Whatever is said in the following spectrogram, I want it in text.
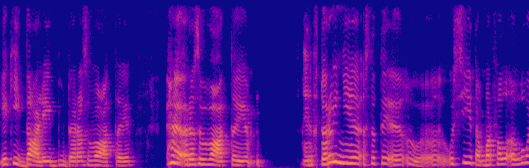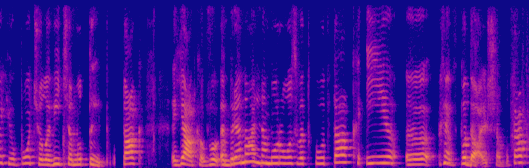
який далі буде розвивати, розвивати вторинні стати, ну, усі там морфологію по чоловічому типу. Так? Як в ембріональному розвитку, так і е, в подальшому. Так?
